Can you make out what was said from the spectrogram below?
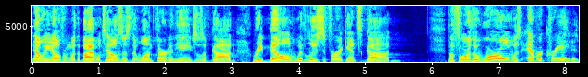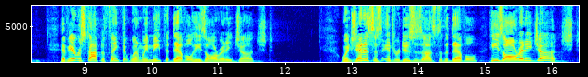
Now we know from what the Bible tells us that one third of the angels of God rebelled with Lucifer against God before the world was ever created. Have you ever stopped to think that when we meet the devil, he's already judged? When Genesis introduces us to the devil, he's already judged.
